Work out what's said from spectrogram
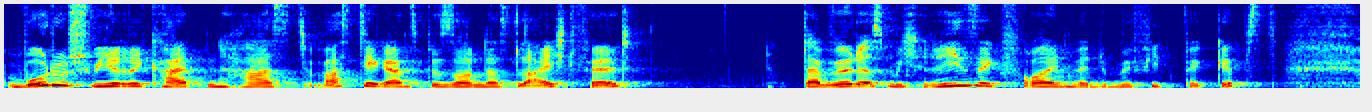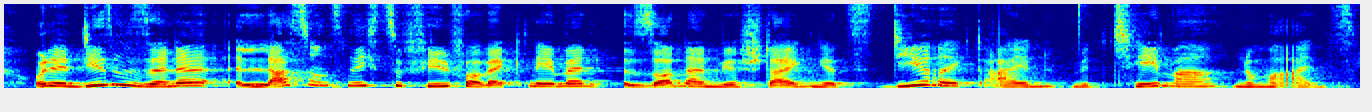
wo du Schwierigkeiten hast, was dir ganz besonders leicht fällt. Da würde es mich riesig freuen, wenn du mir Feedback gibst. Und in diesem Sinne, lass uns nicht zu viel vorwegnehmen, sondern wir steigen jetzt direkt ein mit Thema Nummer eins.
